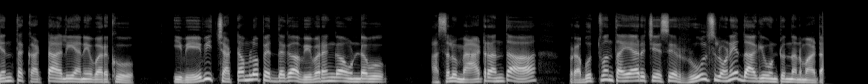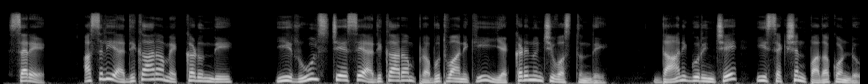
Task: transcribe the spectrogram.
ఎంత కట్టాలి అనే వరకు? ఇవేవి చట్టంలో పెద్దగా వివరంగా ఉండవు. అసలు మ్యాటర్ అంతా ప్రభుత్వం తయారు చేసే రూల్స్లోనే దాగి ఉంటుందన్నమాట. సరే అసలీ అధికారం ఎక్కడుంది? ఈ రూల్స్ చేసే అధికారం ప్రభుత్వానికి ఎక్కడినుంచి వస్తుంది? దాని గురించే ఈ సెక్షన్ పదకొండు.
